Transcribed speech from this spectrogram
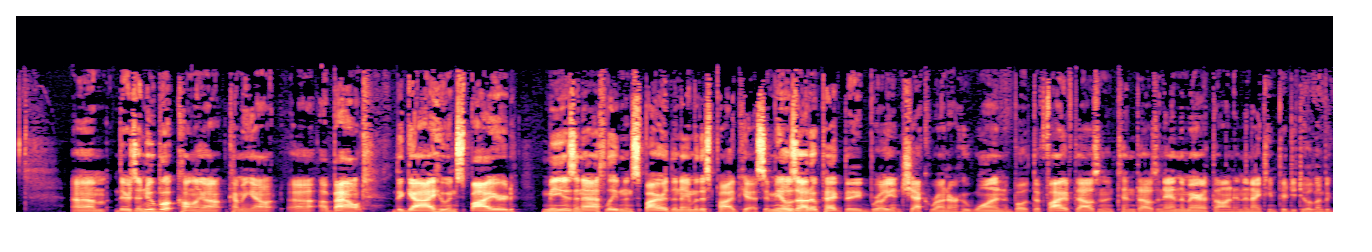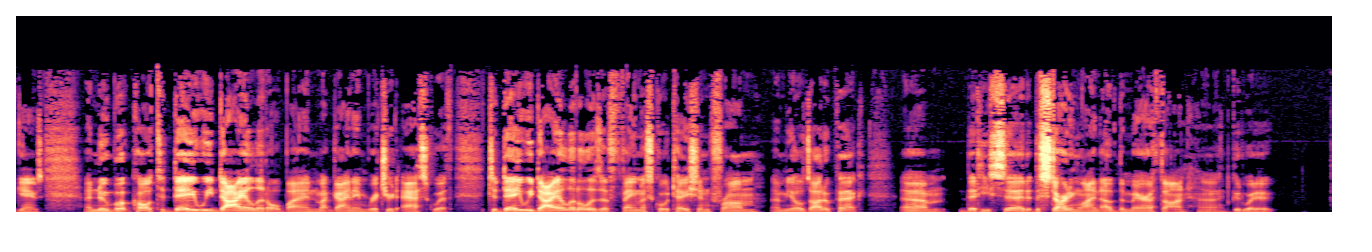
um, there's a new book coming out, coming out uh, about the guy who inspired me as an athlete and inspired the name of this podcast. Emil Zatopek, the brilliant Czech runner who won both the 5,000 and 10,000 and the marathon in the 1952 Olympic Games. A new book called Today We Die a Little by a guy named Richard Askwith. Today We Die a Little is a famous quotation from Emil Zatopek um, that he said at the starting line of the marathon. Uh, good way to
